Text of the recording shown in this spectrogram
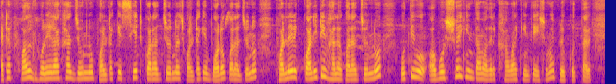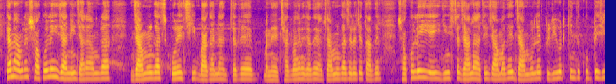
একটা ফল ধরে রাখার জন্য, ফলটাকে সেট করার জন্য, ফলটাকে বড় করার জন্য, ফলের কোয়ালিটি ভালো করার জন্য অতি অবশ্যই কিন্তু আমাদের খাবার কিন্তু এই সময় প্রয়োগ করতে হবে। কেন আমরা সকলেই জানি, যারা আমরা জামরুল গাছ করেছি, বাগানে যাদের মানে ছাদ বাগানে যাদের জামরুল গাছ রয়েছে, তাদের সকলেই এই জিনিসটা জানা আছে যে আমাদের জামরুলের পিরিয়ড কিন্তু খুব বেশি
